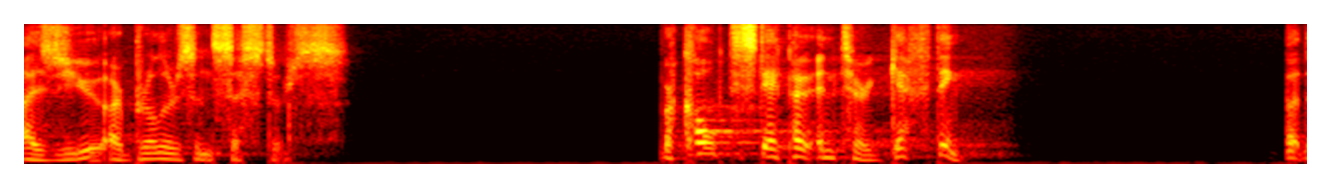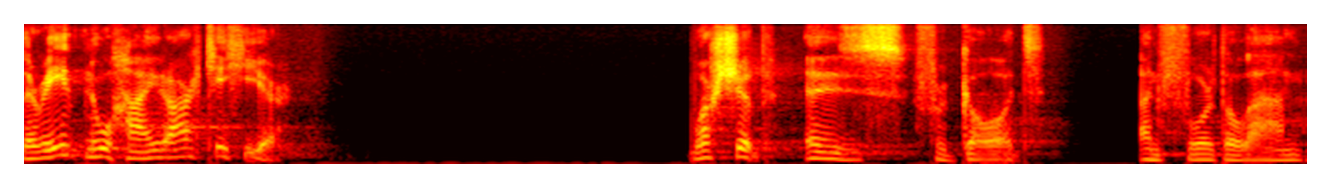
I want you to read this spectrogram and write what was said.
as you are brothers and sisters. We're called to step out into our gifting. But there ain't no hierarchy here. Worship is for God and for the Lamb.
